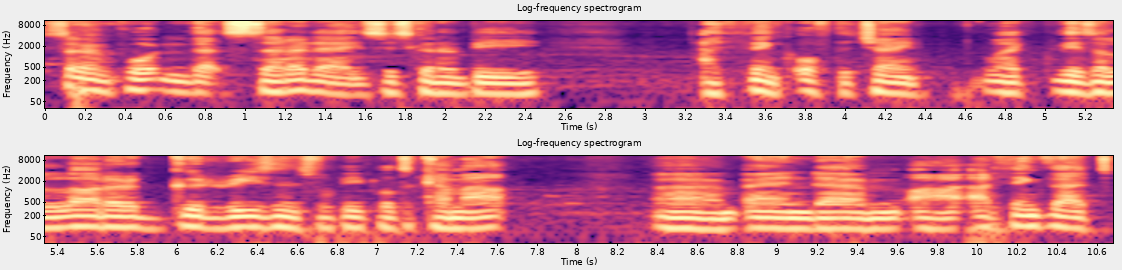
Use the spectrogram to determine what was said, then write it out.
so important that Saturday is just going to be, I think, off the chain. Like, there's a lot of good reasons for people to come out, um, and um, I, I think that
